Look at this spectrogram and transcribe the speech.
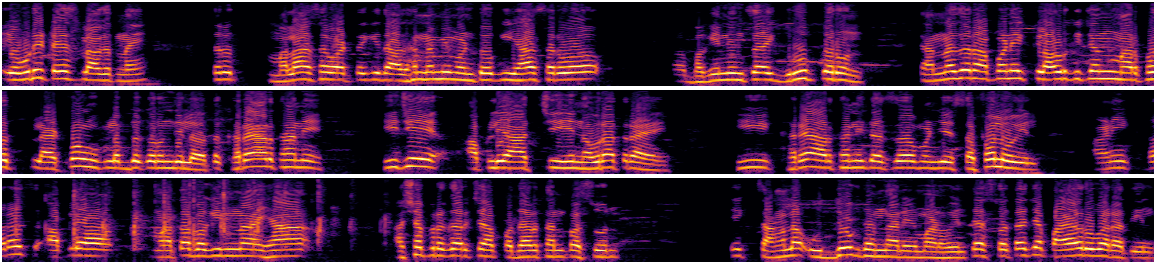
एवढी टेस्ट लागत नाही. तर मला असं वाटतं की दादांना मी म्हणतो की ह्या सर्व भगिनींचा एक ग्रुप करून त्यांना जर आपण एक क्लाउड किचन मार्फत प्लॅटफॉर्म उपलब्ध करून दिलं तर खऱ्या अर्थाने ही जी आपली आजची ही नवरात्र आहे ही खऱ्या अर्थाने त्याचं म्हणजे सफल होईल. आणि खरंच आपल्या माता भगिनींना ह्या अशा प्रकारच्या पदार्थांपासून एक चांगला उद्योगधंदा निर्माण होईल. त्या स्वतःच्या पायावर उभा राहतील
